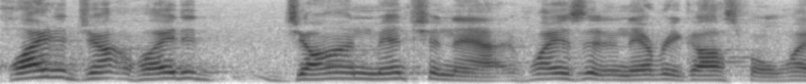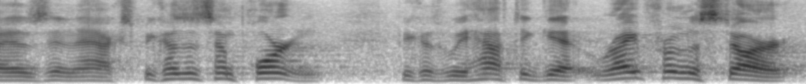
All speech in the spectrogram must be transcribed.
Why did John, why did John mention that? Why is it in every gospel and why is it in Acts? Because it's important. Because we have to get right from the start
